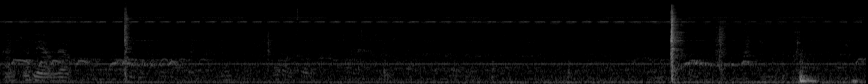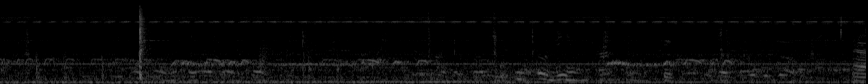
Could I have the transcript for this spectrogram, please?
ใกล้จะแล้วแล้วต้นนี้ยังติดอ่า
